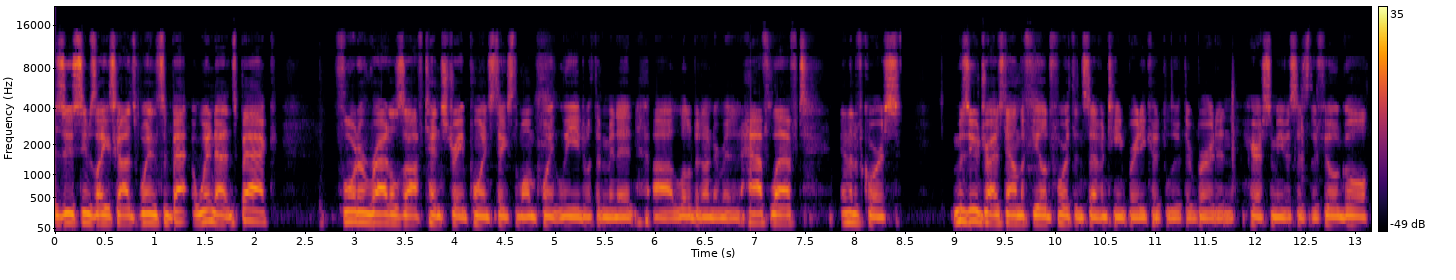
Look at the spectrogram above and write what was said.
Zoo seems like he's got his wind, wind at his back. Florida rattles off 10 straight points, takes the one point lead with a minute, uh, a little bit under a minute and a half left. And then, of course, Mizzou drives down the field, fourth and 17. Brady Cook to Luther Bird, and Harrison Mevis hits the field goal.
